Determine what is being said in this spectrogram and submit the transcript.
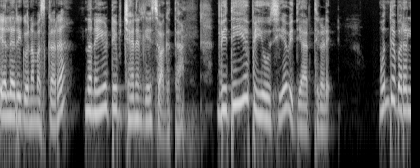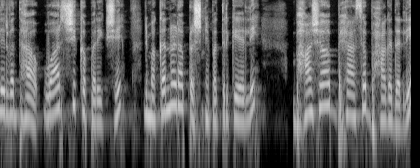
ಎಲ್ಲರಿಗೂ ನಮಸ್ಕಾರ. ನನ್ನ ಯೂಟ್ಯೂಬ್ ಚಾನೆಲ್ಗೆ ಸ್ವಾಗತ. ದ್ವಿತೀಯ ಪಿ ಯು ಸಿಯ ವಿದ್ಯಾರ್ಥಿಗಳೇ, ಮುಂದೆ ಬರಲಿರುವಂತಹ ವಾರ್ಷಿಕ ಪರೀಕ್ಷೆ ನಿಮ್ಮ ಕನ್ನಡ ಪ್ರಶ್ನೆ ಪತ್ರಿಕೆಯಲ್ಲಿ, ಭಾಷಾಭ್ಯಾಸ ಭಾಗದಲ್ಲಿ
